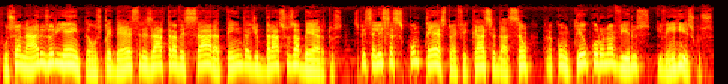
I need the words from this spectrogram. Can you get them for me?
Funcionários orientam os pedestres a atravessar a tenda de braços abertos. Especialistas contestam a eficácia da ação para conter o coronavírus e veem riscos.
